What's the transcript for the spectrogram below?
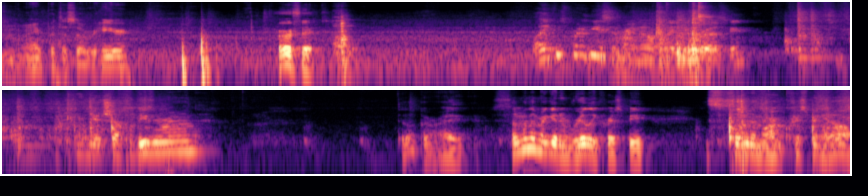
All right, put this over here. Perfect. Life is pretty decent right now. Thank you for asking. Easier shuffle these around. They look alright. Some of them are getting really crispy. Some of them aren't crisping at all.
